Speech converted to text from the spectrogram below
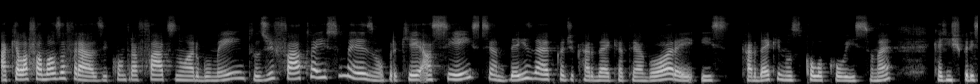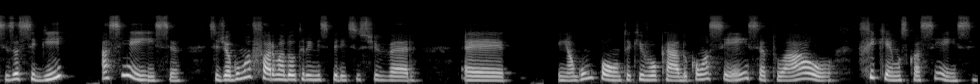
aquela famosa frase, contra fatos não argumentos, de fato é isso mesmo, porque a ciência, desde a época de Kardec até agora, e Kardec nos colocou isso, né, que a gente precisa seguir a ciência. Se de alguma forma a doutrina espírita estiver é, em algum ponto equivocado com a ciência atual, fiquemos com a ciência.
